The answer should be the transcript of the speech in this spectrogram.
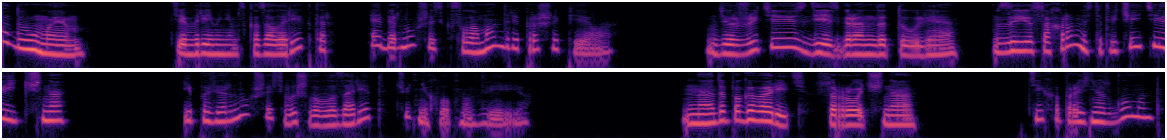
«Подумаем», — тем временем сказал ректор и, обернувшись к Саламандре, прошипела. «Держите ее здесь, Грандатулия. За ее сохранность отвечайте лично» и, повернувшись, вышла в лазарет, чуть не хлопнув дверью. «Надо поговорить, срочно!» Тихо произнес Гумант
